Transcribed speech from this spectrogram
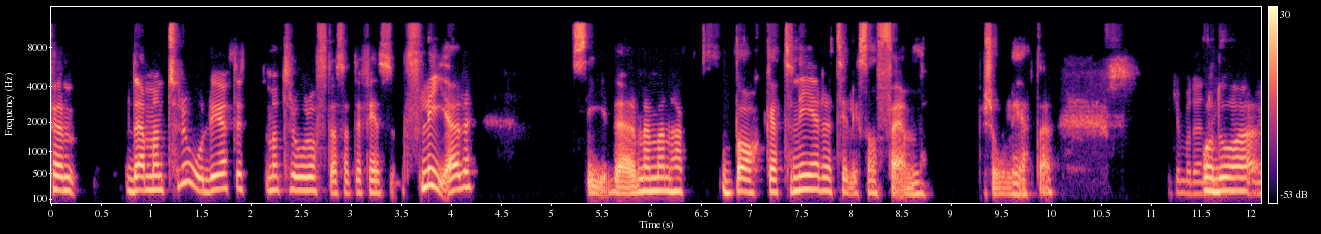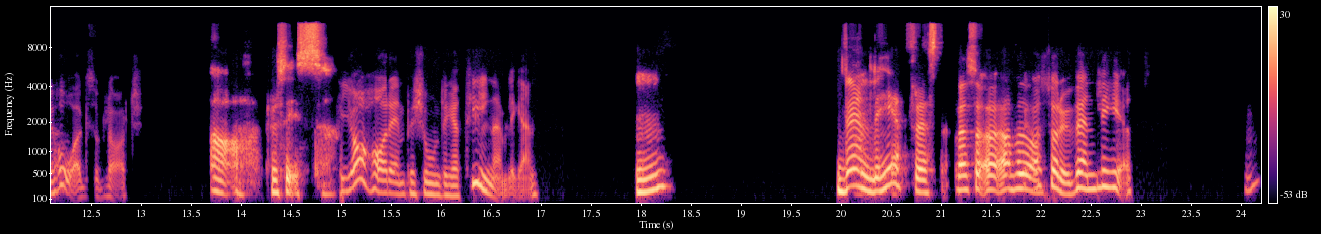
för det man tror, det är att det, man tror oftast att det finns fler sidor. Men man har bakat ner det till liksom fem personligheter. Vilken modell och då, kommer ihåg såklart. Ja, precis. Jag har en personlighet till nämligen. Mm. Vänlighet förresten. Alltså, Vad sa du? Vänlighet? Mm.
